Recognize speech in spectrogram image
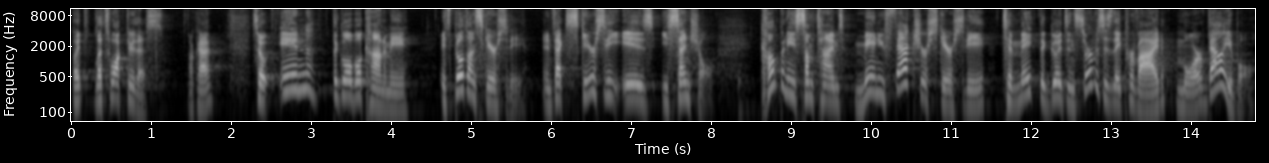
But let's walk through this, okay? So, in the global economy, it's built on scarcity. In fact, scarcity is essential. Companies sometimes manufacture scarcity to make the goods and services they provide more valuable.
